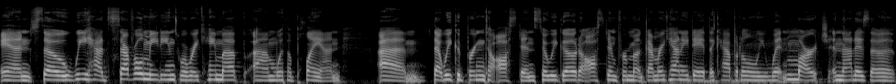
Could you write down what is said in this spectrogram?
And so we had several meetings where we came up um, with a plan um, that we could bring to Austin. So we go to Austin for Montgomery County Day at the Capitol, and we went in March, and that is a,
